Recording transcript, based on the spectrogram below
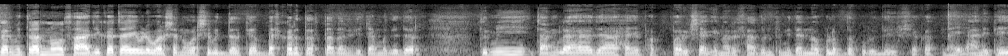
तर मित्रांनो साहजिकच एवढे वर्षानुवर्ष विद्यार्थी अभ्यास करत असतात आणि त्याच्यामध्ये जर तुम्ही चांगलं ह्या ज्या आहे फक्त परीक्षा घेणारे साधन तुम्ही त्यांना उपलब्ध करू देऊ शकत नाही. आणि ते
